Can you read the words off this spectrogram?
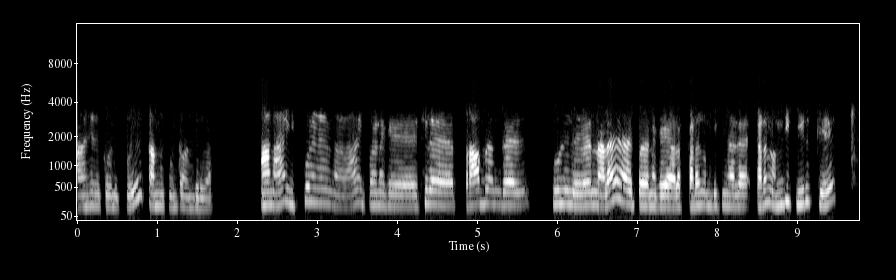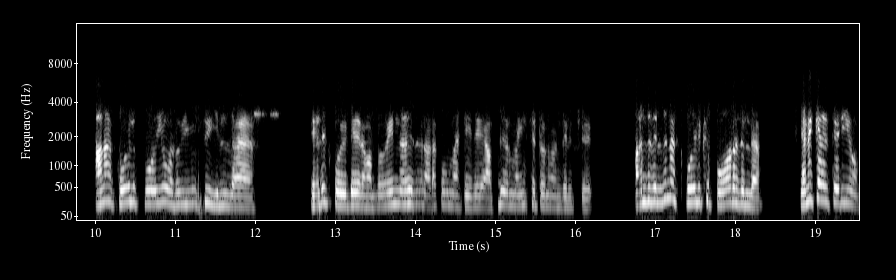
ஆஞ்சநேயர் கோயிலுக்கு போய் சாமி கும்பிட்டு வந்துடுவேன் ஆனா இப்போ என்னன்னா இப்போ எனக்கு சில ப்ராப்ளங்கள் சூழ்நிலைகள்னால இப்போ எனக்கு அதுல கடல் நம்பிக்கை மேல கடல் நம்பிக்கை இருக்கு. ஆனா கோயிலுக்கு போய் ஒரு யூஸ் இல்ல. எதுக்கு போயிட்டு நம்ம வேணுனாலும் இது நடக்கவும் மாட்டேங்குது. அப்படி ஒரு மைண்ட் செட் ஒன்று வந்துருச்சு. வந்ததுலேருந்து நான் கோயிலுக்கு போறது இல்ல எனக்கு அது தெரியும்.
